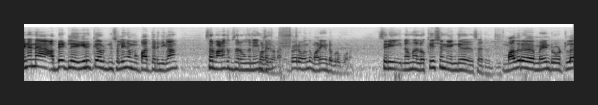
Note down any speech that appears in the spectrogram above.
என்னென்ன அப்டேட்டில் இருக்குது அப்படின்னு சொல்லி நம்ம பார்த்து தெரிஞ்சுக்கலாம். சார் வணக்கம் சார் உங்கள் நேம் சார் பேர் வந்து மணிகண்டபுரம் போனேன் சரி நம்ம லொக்கேஷன் எங்கே சார் இருக்குது மதுரை மெயின் ரோட்டில்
